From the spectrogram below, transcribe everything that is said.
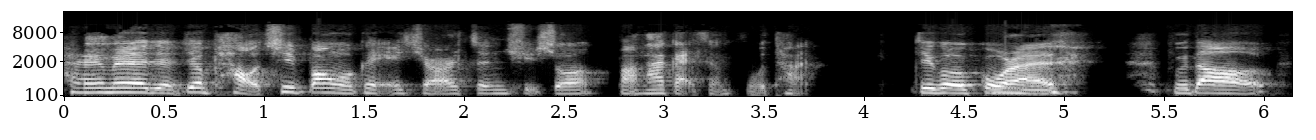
hiring manager 就跑去帮我跟 HR 争取说把它改成 full time，结果果然 不到、嗯、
